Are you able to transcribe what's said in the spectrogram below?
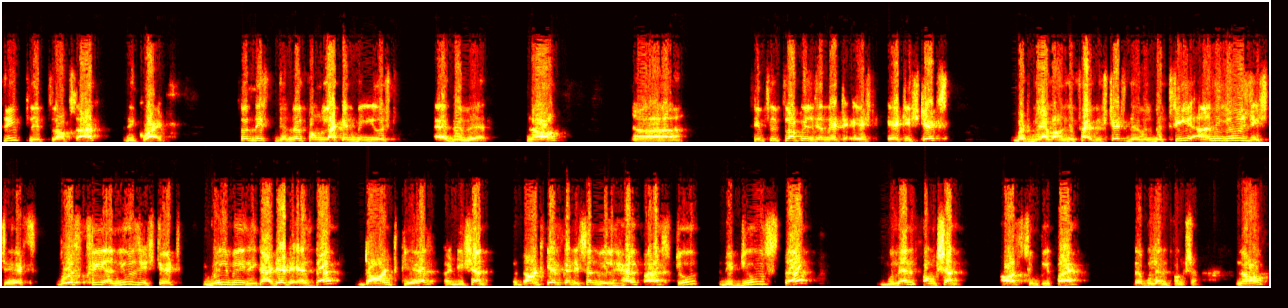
three flip-flops are required. So this general formula can be used everywhere. Now, uh, flip-flop will generate eight, eight states, but we have only five states. There will be three unused states. Those three unused states will be regarded as the don't care condition. The don't care condition will help us to reduce the Boolean function or simplify the Boolean function. Now,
